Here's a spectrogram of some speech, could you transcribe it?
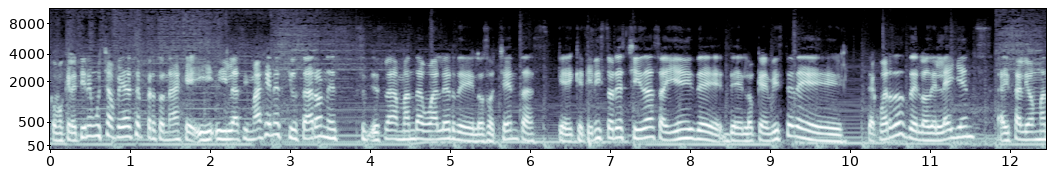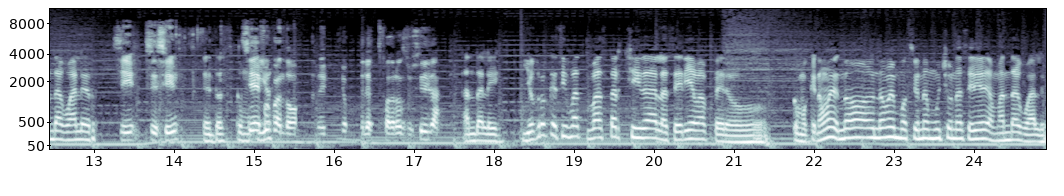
como que le tiene mucha fe a ese personaje y, las imágenes que usaron es, es la Amanda Waller de los ochentas que, que tiene historias chidas ahí de, de lo que viste de ¿Te acuerdas de lo de Legends? Ahí salió Amanda Waller. Sí, sí, sí. Entonces, como sí, fue cuando el Escuadrón Suicida. Ándale. Yo creo que sí va, va, a estar chida la serie, va, pero como que no me, no, no me emociona mucho una serie de Amanda Waller.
